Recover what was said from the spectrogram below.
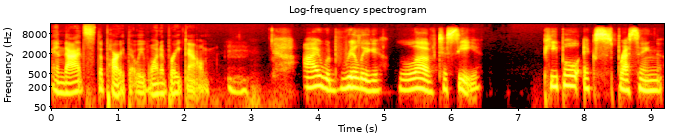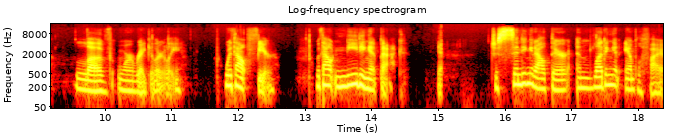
And that's the part that we want to break down. Mm-hmm. I would really love to see people expressing love more regularly without fear without needing it back. Yeah. Just sending it out there and letting it amplify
